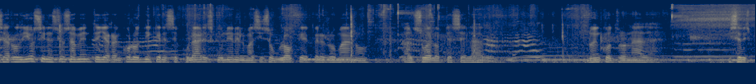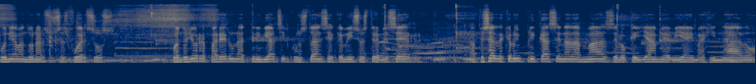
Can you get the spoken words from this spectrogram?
Se arrodilló silenciosamente y arrancó los níqueles seculares que unían el macizo bloque prerromano al suelo teselado. No encontró nada y se disponía a abandonar sus esfuerzos cuando yo reparé en una trivial circunstancia que me hizo estremecer A pesar de que no implicase nada más de lo que ya me había imaginado,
